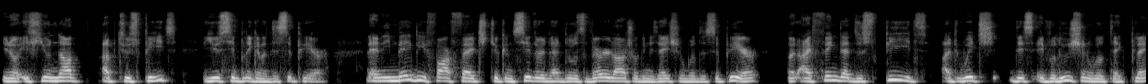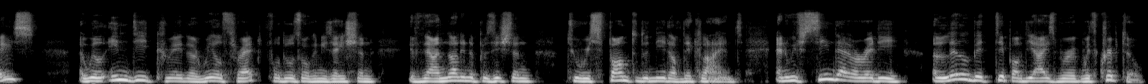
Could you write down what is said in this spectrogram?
you know, if you're not up to speed, you're simply going to disappear. And it may be far fetched to consider that those very large organizations will disappear but I think that the speed at which this evolution will take place will indeed create a real threat for those organizations if they are not in a position to respond to the need of their clients. And we've seen that already a little bit tip of the iceberg with crypto.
